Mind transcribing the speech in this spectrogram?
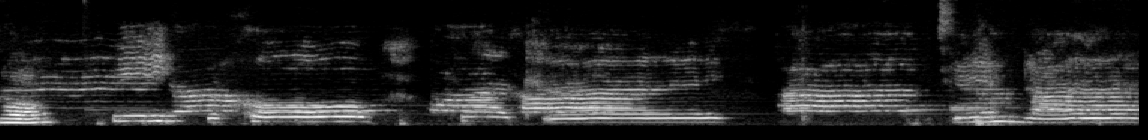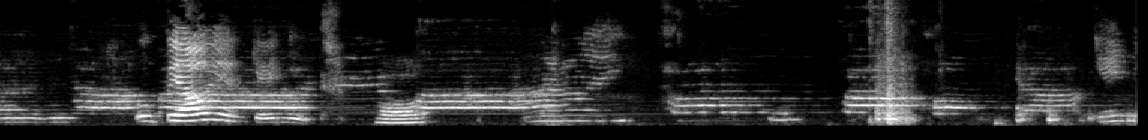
唱。好。花开，天蓝，我表演给你看。好。来，给你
